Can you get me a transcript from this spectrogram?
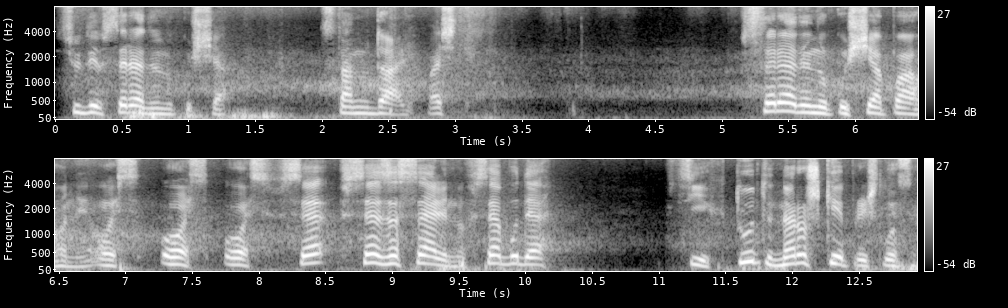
сюди всередину куща. Стану далі, бачите? Всередину куща пагони. Ось, ось, ось. Все, все заселено, все буде в цих. Тут на рожки прийшлося.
